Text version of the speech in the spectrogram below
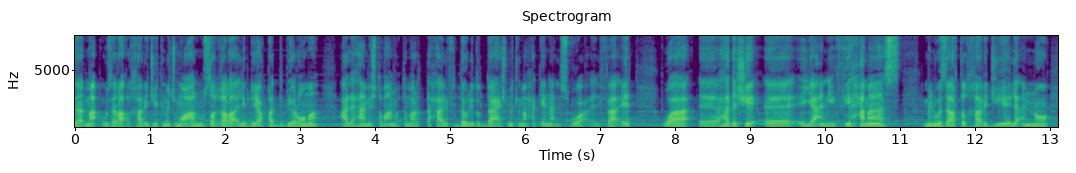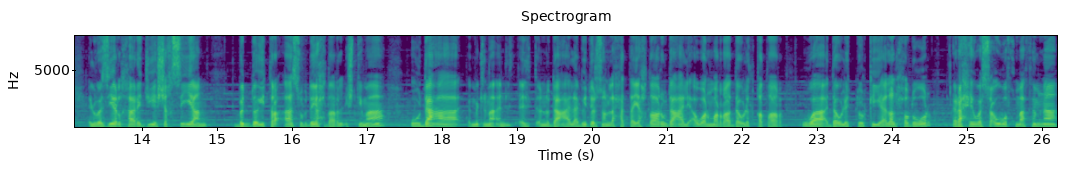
مع وزراء الخارجية المجموعة المصغرة اللي بده يعقد بروما على هامش طبعا مؤتمر التحالف الدولي ضد داعش مثل ما حكينا الأسبوع الفائت. وهذا شيء آه، يعني في حماس من وزارة الخارجية لأنه الوزير الخارجية شخصيا بده يترأس وبده يحضر الاجتماع ودعا مثل ما قلت إنه دعا لبيترسون لحتى يحضر ودعا لأول مرة دولة قطر ودولة تركيا للحضور. رح يوسعوه وفق ما فهمنا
